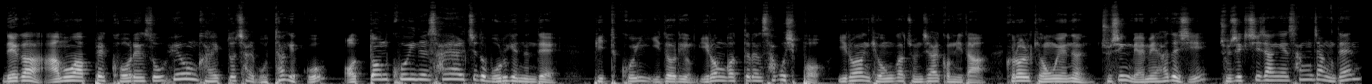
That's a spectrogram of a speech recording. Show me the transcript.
내가 암호화폐 거래소 회원 가입도 잘 못하겠고 어떤 코인을 사야 할지도 모르겠는데 비트코인, 이더리움 이런 것들은 사고 싶어. 이러한 경우가 존재할 겁니다. 그럴 경우에는 주식 매매하듯이 주식 시장에 상장된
